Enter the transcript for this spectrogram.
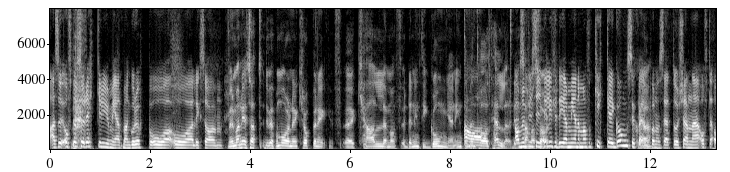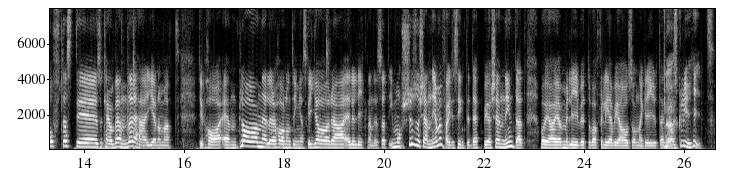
alltså ofta så räcker det ju med att man går upp och, och liksom Men man är så att, du vet på morgonen, kroppen är eh, kall, man, den är inte igång än. Inte Ja. mentalt heller. Det är Ja men samma precis, sak. det är lite det jag menar. Man får kicka igång sig själv Ja. på något sätt och känna, ofta, oftast eh, så kan jag vända det här genom att typ ha en plan eller ha någonting jag ska göra eller liknande. Så att i morse så kände jag mig faktiskt inte deppig. Jag kände inte att vad gör jag med livet och varför lever jag och sådana grejer. Utan Nej. jag skulle ju hit.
